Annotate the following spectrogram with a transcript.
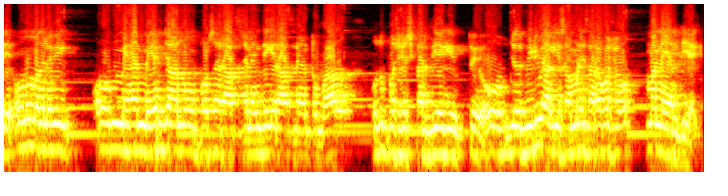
ਤੇ ਉਹਨੂੰ ਮਤਲਬ ਵੀ ਉਹ ਮੇਹਰ ਮੇਹਰ ਜਾਨ ਨੂੰ ਪੁਲਿਸ ਹਿਰਾਸਤ ਚ ਲੈਂਦੀ ਹੈ ਹਿਰਾਸਤ ਲੈਣ ਤੋਂ ਬਾਅਦ ਉਹਨੂੰ ਪੁੱਛਗਿੱਛ ਕਰਦੀ ਹੈਗੀ ਤੇ ਉਹ ਜਦੋਂ ਵੀਡੀਓ ਆ ਗਈ ਸਾਹਮਣੇ ਸਾਰਾ ਕੁਝ ਉਹ ਮੰਨ ਜਾਂਦੀ ਹੈਗੀ।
